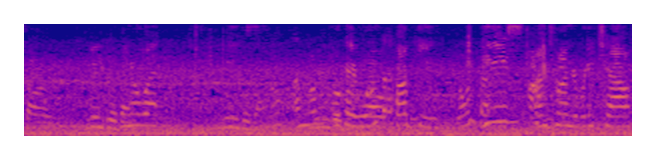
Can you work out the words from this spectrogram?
sorry. We'll do that. You know what? That. I'm not. Okay, well, fuck you. Peace. I'm trying to reach out.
